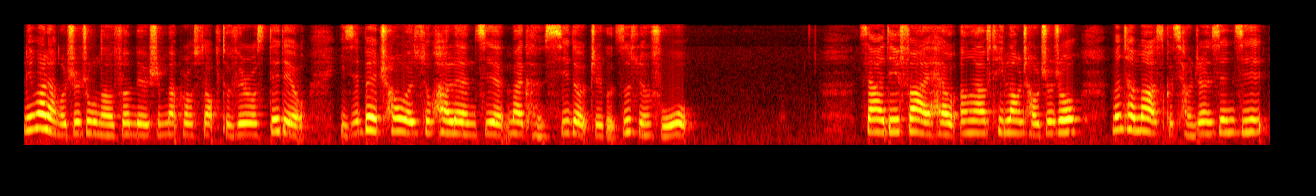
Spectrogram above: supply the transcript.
另外两个支柱呢，分别是 Microsoft Visual Studio 以及被称为区块链界麦肯锡的这个咨询服务。在 DeFi 还有 NFT 浪潮之中，MetaMask 抢占先机，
